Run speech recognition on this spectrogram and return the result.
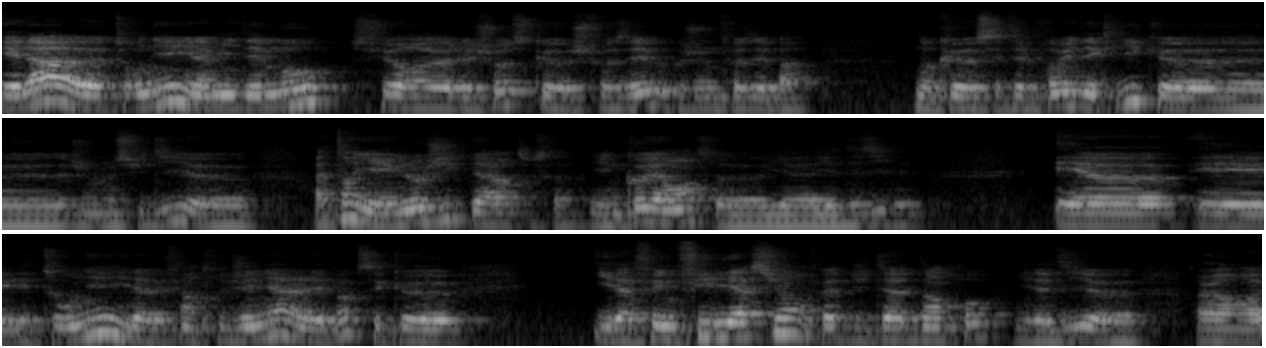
Et là, Tournier, il a mis des mots sur les choses que je faisais ou que je ne faisais pas. Donc euh, c'était le premier déclic. euh, je me suis dit, euh, attends, il y a une logique derrière tout ça. Il y a une cohérence, il y, a, il y a des idées. Et, et, et Tournier, il avait fait un truc génial à l'époque, c'est que il a fait une filiation en fait du théâtre d'impro. Il a dit, alors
